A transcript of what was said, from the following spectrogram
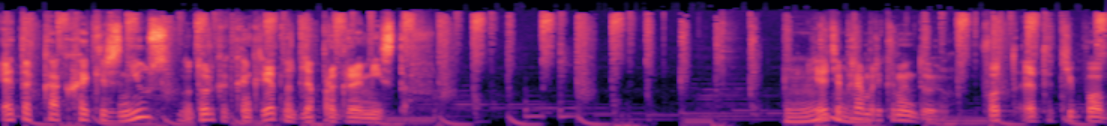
Это как Hackers News, но только конкретно для программистов. Mm-hmm. Я тебе прям рекомендую. Вот это типа...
